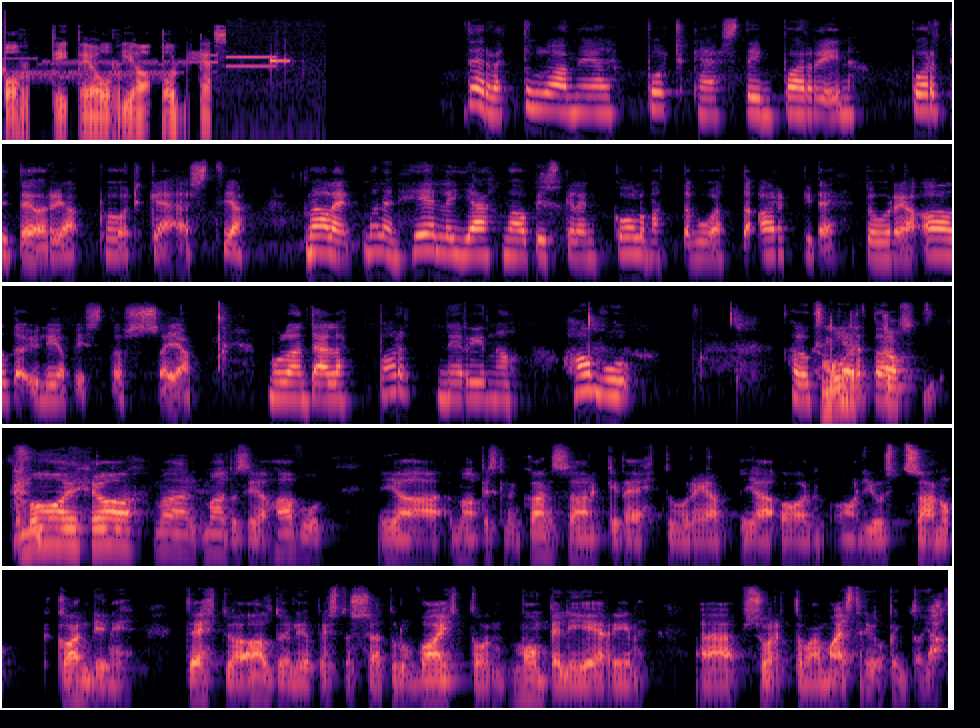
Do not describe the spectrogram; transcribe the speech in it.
Porttiteoria podcast. Tervetuloa meidän podcastin pariin, Porttiteoria podcast. Ja mä olen, mä olen Helja, mä opiskelen kolmatta vuotta arkkitehtuuria Aalto-yliopistossa ja mulla on täällä partnerina Havu. Haluatko Moikka. kertoa? Moi, joo. Mä oon, mä oon tosiaan Havu ja mä opiskelen kanssa arkkitehtuuria ja oon, oon just saanut kandini tehtyä Aalto-yliopistossa ja tullut vaihtoon Montpellieriin ää, suorittamaan maisteriopintoja.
